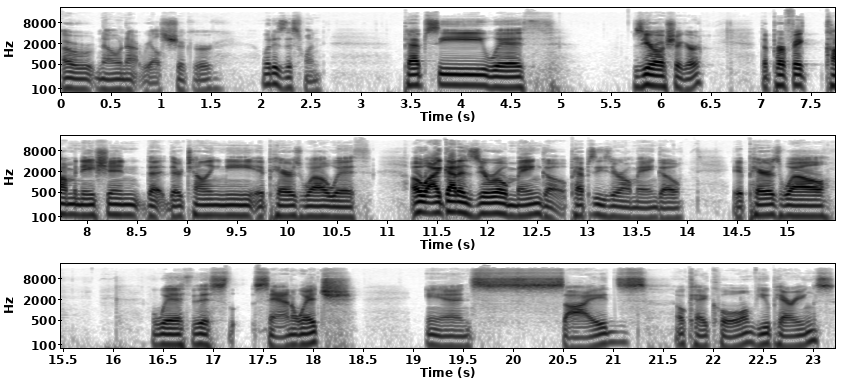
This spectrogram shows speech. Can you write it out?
Oh no, not real sugar. What is this one? Pepsi with zero sugar. The perfect combination that they're telling me it pairs well with. Oh, I got a zero mango. Pepsi zero mango. It pairs well with this sandwich and sides. Okay, cool. View pairings.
